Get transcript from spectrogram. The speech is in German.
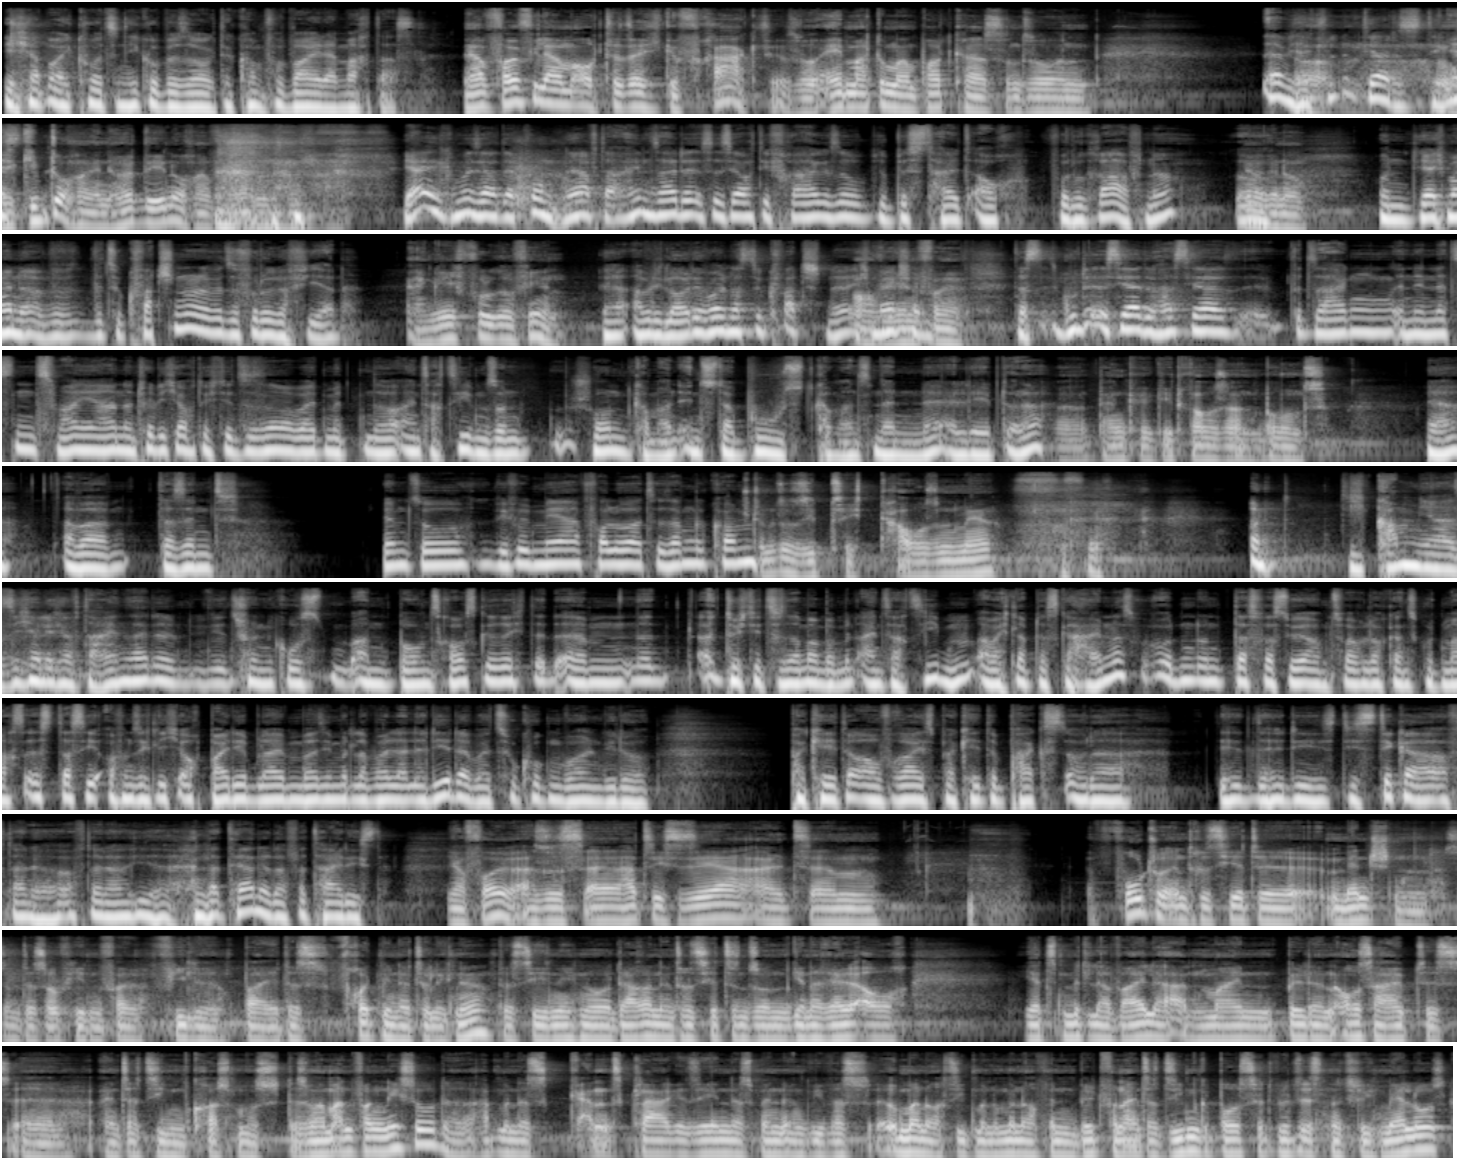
Ich habe euch kurz Nico besorgt, der kommt vorbei, der macht das. Ja, voll viele haben auch tatsächlich gefragt, so, ey, mach du mal einen Podcast und so. Und, ja, ja, ja das Ding ja, es gibt doch einen, hört den auch einfach an. Ja, ich ist ja der Punkt. Ne? Auf der einen Seite ist es ja auch die Frage so, du bist halt auch Fotograf, ne? So. Ja, genau. Und ja, ich meine, willst du quatschen oder willst du fotografieren? Eigentlich fotografieren. Ja, aber die Leute wollen, dass du quatscht, ne? Ich Auf jeden schon. Fall. Das Gute ist ja, du hast ja, würde sagen, in den letzten zwei Jahren natürlich auch durch die Zusammenarbeit mit einer 187 so ein, schon kann man Insta-Boost, kann man es nennen, ne? Erlebt, oder? Ja, danke, geht raus an Bones. Ja, aber da sind Stimmt so, wie viel mehr Follower zusammengekommen? Stimmt so 70.000 mehr. Und die kommen ja sicherlich auf der einen Seite, wird schon groß an Bones rausgerichtet, ähm, durch die Zusammenarbeit mit 187. Aber ich glaube, das Geheimnis und, und das, was du ja im Zweifel auch ganz gut machst, ist, dass sie offensichtlich auch bei dir bleiben, weil sie mittlerweile alle dir dabei zugucken wollen, wie du Pakete aufreißt, Pakete packst oder die, die, die Sticker auf deiner auf deiner hier, Laterne da verteidigst. Ja, voll. Also es äh, hat sich sehr als ähm, fotointeressierte Menschen sind das auf jeden Fall viele bei. Das freut mich natürlich, ne? dass sie nicht nur daran interessiert sind, sondern generell auch jetzt mittlerweile an meinen Bildern außerhalb des äh, 187 Kosmos. Das war am Anfang nicht so. Da hat man das ganz klar gesehen, dass man irgendwie was immer noch sieht man immer noch, wenn ein Bild von 187 gepostet wird, ist natürlich mehr los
